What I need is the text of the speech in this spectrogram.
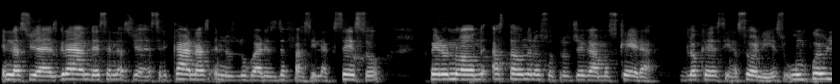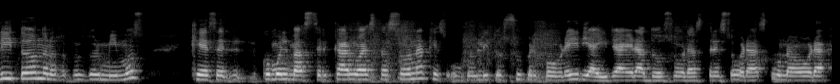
en las ciudades grandes, en las ciudades cercanas, en los lugares de fácil acceso, pero no hasta donde nosotros llegamos, que era lo que decía Soli, es un pueblito donde nosotros dormimos que es el, como el más cercano a esta zona, que es un pueblito súper pobre y de ahí ya era dos horas, tres horas, una hora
